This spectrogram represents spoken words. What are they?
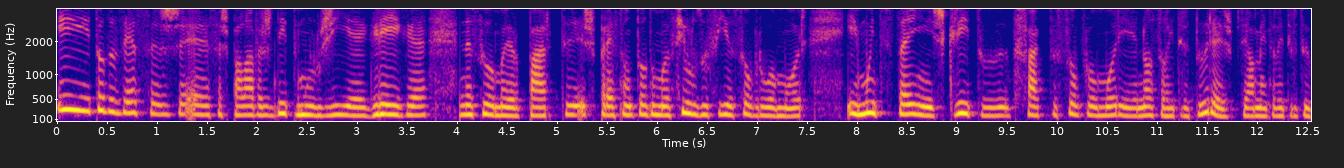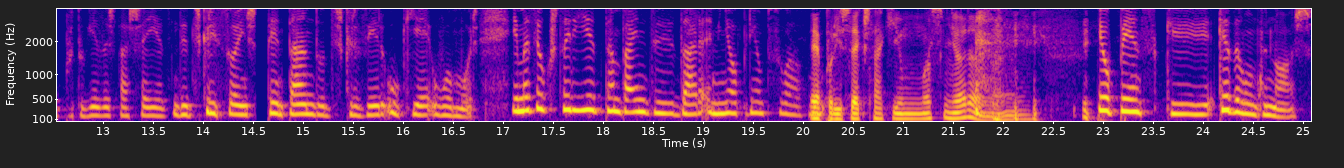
E todas essas, essas palavras de etimologia grega, na sua maior parte, expressam toda uma filosofia sobre o amor e muitos têm escrito, de facto, sobre o amor e a nossa literatura, especialmente a literatura portuguesa, está cheia de descrições tentando descrever o que é o amor. E, mas eu gostaria também de dar a minha opinião pessoal. É por isso é que está aqui uma senhora. é? Eu penso que cada um de nós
